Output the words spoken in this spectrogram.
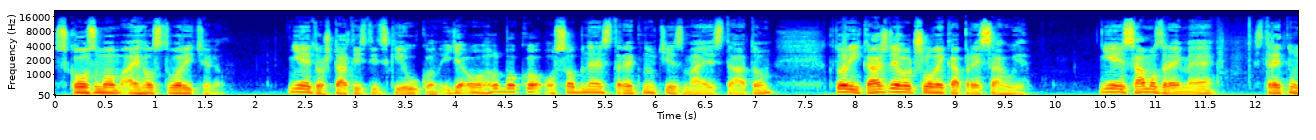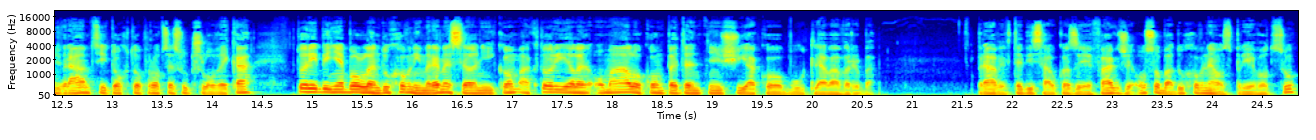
S kozmom aj jeho stvoriteľom. Nie je to štatistický úkon, ide o hlboko osobné stretnutie s majestátom, ktorý každého človeka presahuje. Nie je samozrejmé stretnúť v rámci tohto procesu človeka, ktorý by nebol len duchovným remeselníkom a ktorý je len o málo kompetentnejší ako bútľavá vrba. Práve vtedy sa ukazuje fakt, že osoba duchovného sprievodcu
